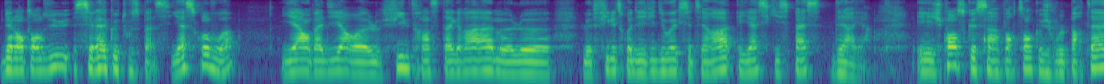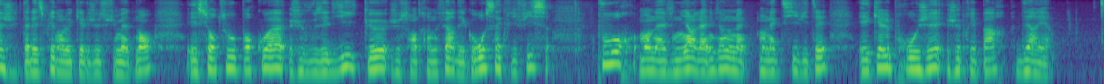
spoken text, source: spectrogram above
bien entendu, c'est là que tout se passe. Il y a ce qu'on voit, il y a, on va dire, euh, le filtre Instagram, le, le, filtre des vidéos, etc. Et il y a ce qui se passe derrière. Et je pense que c'est important que je vous le partage, à l'esprit dans lequel je suis maintenant. Et surtout, pourquoi je vous ai dit que je suis en train de faire des gros sacrifices pour mon avenir, l'avenir de mon activité et quel projet je prépare derrière.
